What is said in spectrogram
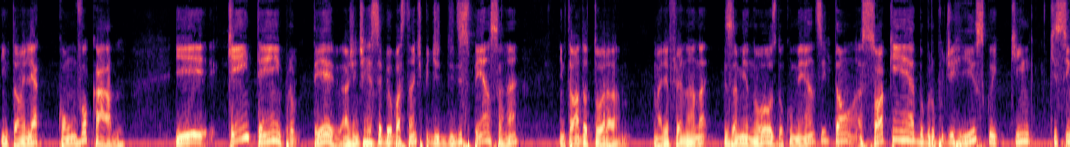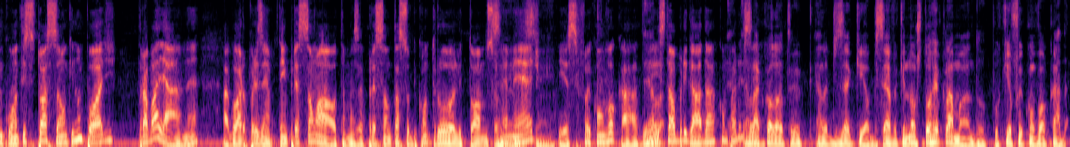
Então ele é convocado. E quem tem, teve, a gente recebeu bastante pedido de dispensa, né? Então a doutora Maria Fernanda examinou os documentos, então só quem é do grupo de risco e quem que se encontra em situação que não pode trabalhar, né? Agora, por exemplo, tem pressão alta, mas a pressão está sob controle, toma o seu sim, remédio, sim. e esse foi convocado ela, e está obrigado a comparecer. Ela, coloca, ela diz aqui, observa que não estou reclamando, porque eu fui convocada.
